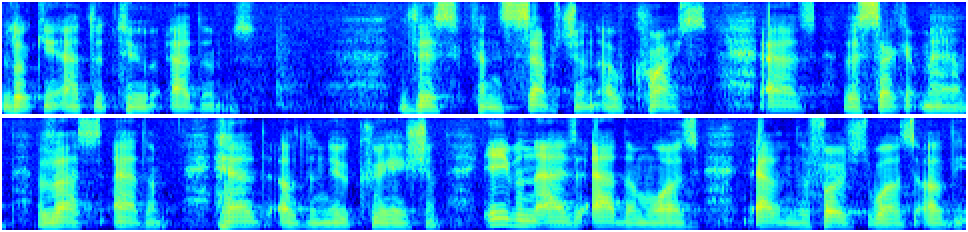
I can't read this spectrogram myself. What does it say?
looking at the two Adams. This conception of Christ as the second man, last Adam, head of the new creation, even as Adam was, Adam the first was of the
